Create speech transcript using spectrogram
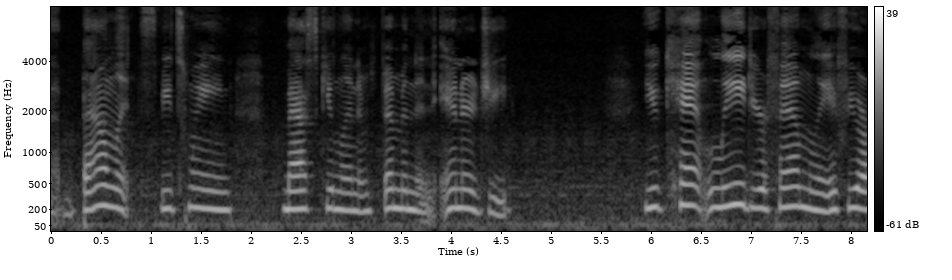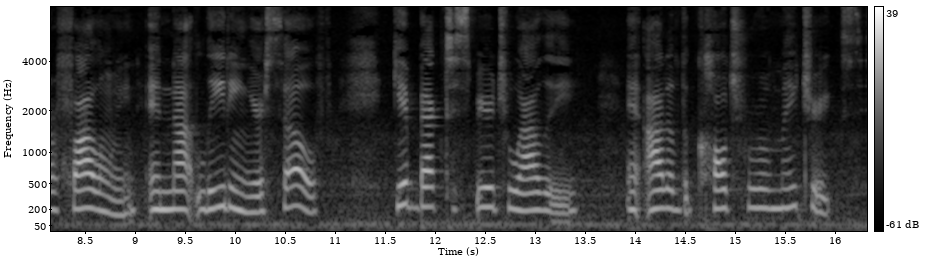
a balance between masculine and feminine energy. You can't lead your family if you are following and not leading yourself. Get back to spirituality and out of the cultural matrix.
